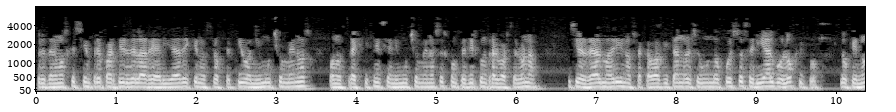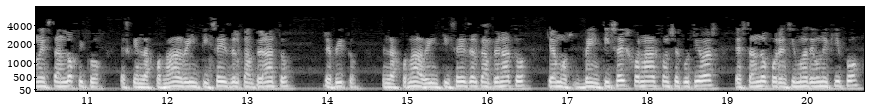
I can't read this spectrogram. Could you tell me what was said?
pero tenemos que siempre partir de la realidad de que nuestro objetivo ni mucho menos o nuestra exigencia ni mucho menos es competir contra el Barcelona. Y si el Real Madrid nos acaba quitando el segundo puesto sería algo lógico. Lo que no es tan lógico es que en la jornada 26 del campeonato, repito, en la jornada 26 del campeonato llevamos 26 jornadas consecutivas estando por encima de un equipo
